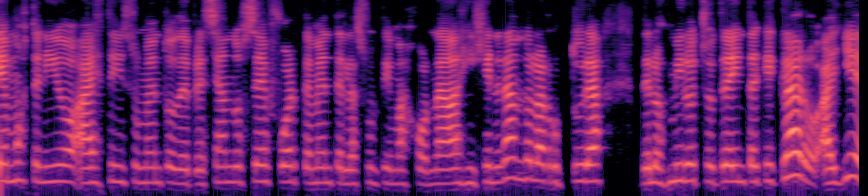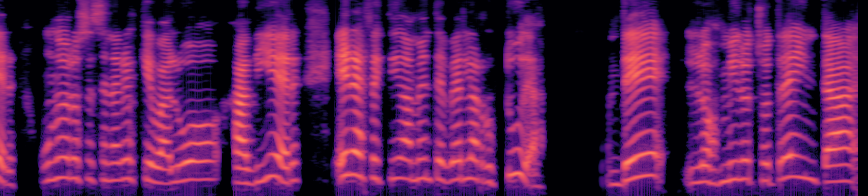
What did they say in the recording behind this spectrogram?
hemos tenido a este instrumento depreciándose fuertemente en las últimas jornadas y generando la ruptura de los 1830, que claro, ayer uno de los escenarios que evaluó Javier era efectivamente ver la ruptura de los 1830,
